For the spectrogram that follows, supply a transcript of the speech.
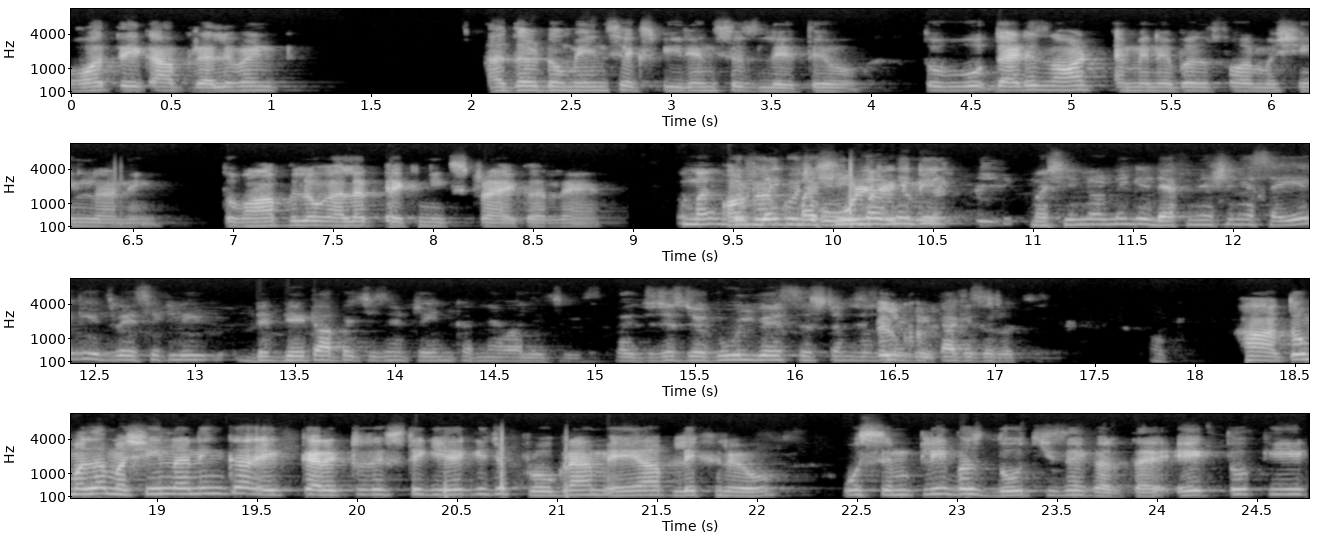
बहुत एक आप रेलिवेंट अदर डोमेन से एक्सपीरियंसेस लेते हो तो वो that is not amenable for machine learning तो वहाँ पे लोग अलग टेक्निक्स ट्राई कर रहे हैं। और फिर कुछ मशीन लर्निंग की मशीन लर्निंग की डेफिनेशन ये सही है कि इट्स बेसिकली डेटा पे चीज़ें ट्रेन करने वाली चीज़? जस्ट जो रूल बेस्ड सिस्टम्स उसमें डेटा की ज़रूरत है। हाँ तो मतलब मशीन लर्निंग का एक कैरेक्टरिस्टिक ये है कि जो प्रोग्राम ए आप लिख रहे हो वो सिंपली बस दो चीज़ें करता है। एक तो कि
